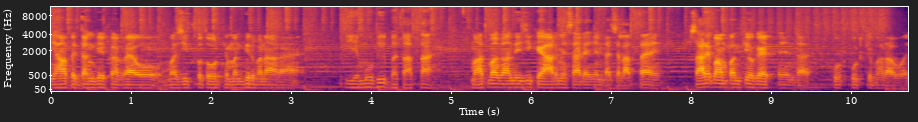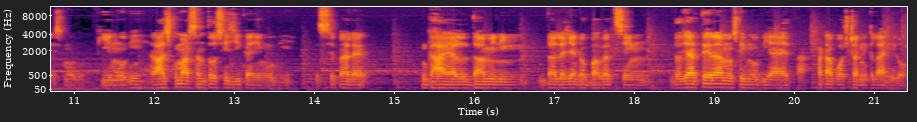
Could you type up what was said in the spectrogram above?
यहाँ पे दंगे कर रहा है, वो मस्जिद को तोड़ के मंदिर बना रहा है। ये मूवी बताता है। महात्मा गांधी जी के आर में सारे एजेंडा चलाता है। सारे वामपंथियों का एजेंडा कूट कूट के भरा हुआ है इस मूवी की ये मूवी राजकुमार संतोषी जी का ये मूवी इससे पहले Ghayal, Damini, the legend of Bhagat Singh. 2013 में उसकी मूवी आया था। फटा पोस्टर निकला हीरो।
